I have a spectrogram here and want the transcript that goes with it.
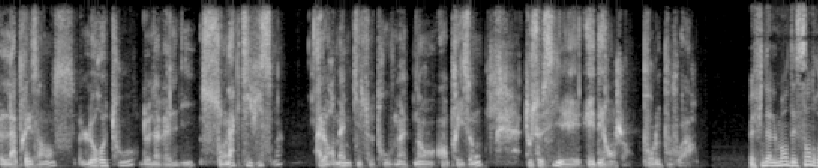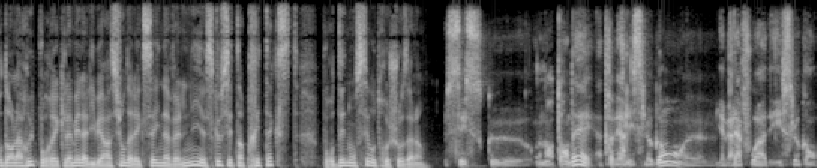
la présence, le retour de Navalny, son activisme alors même qu'il se trouve maintenant en prison. Tout ceci est, est dérangeant pour le pouvoir. Mais finalement, descendre dans la rue pour réclamer la libération d'Alexei Navalny, est-ce que c'est un prétexte pour dénoncer autre chose, Alain? C'est ce que on entendait à travers les slogans. Euh, il y avait à la fois des slogans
